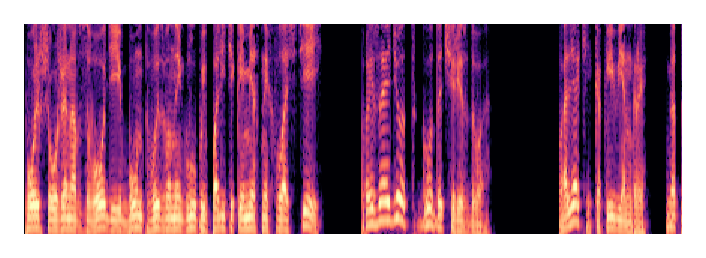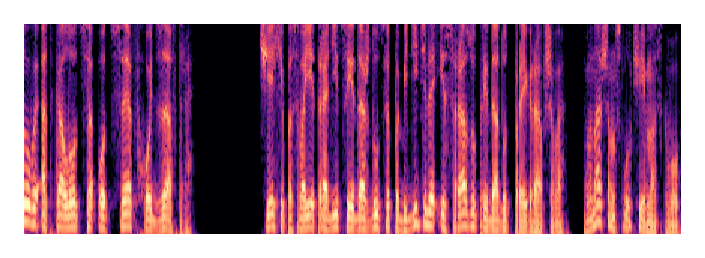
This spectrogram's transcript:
Польша уже на взводе, и бунт, вызванный глупой политикой местных властей, произойдет года через два. Поляки, как и венгры, готовы отколоться от СЭФ хоть завтра. Чехи по своей традиции дождутся победителя и сразу предадут проигравшего, в нашем случае Москву.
